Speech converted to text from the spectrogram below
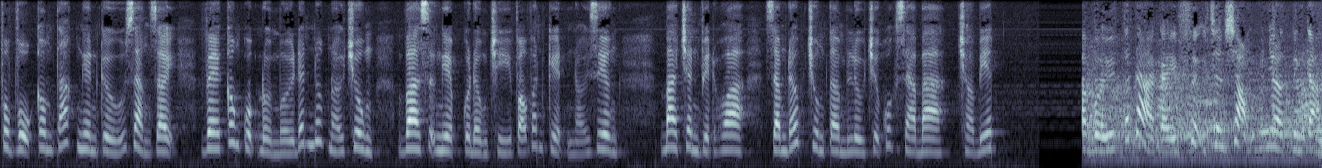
phục vụ công tác nghiên cứu giảng dạy về công cuộc đổi mới đất nước nói chung và sự nghiệp của đồng chí Võ Văn Kiệt nói riêng. Bà Trần Việt Hoa, Giám đốc Trung tâm Lưu trữ Quốc gia 3 cho biết. Với tất cả cái sự trân trọng cũng như là tình cảm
